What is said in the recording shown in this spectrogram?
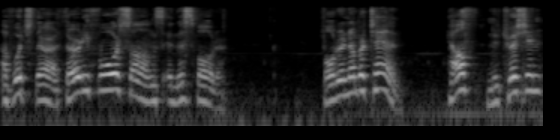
of which there are 34 songs in this folder. Folder number 10, Health, Nutrition,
